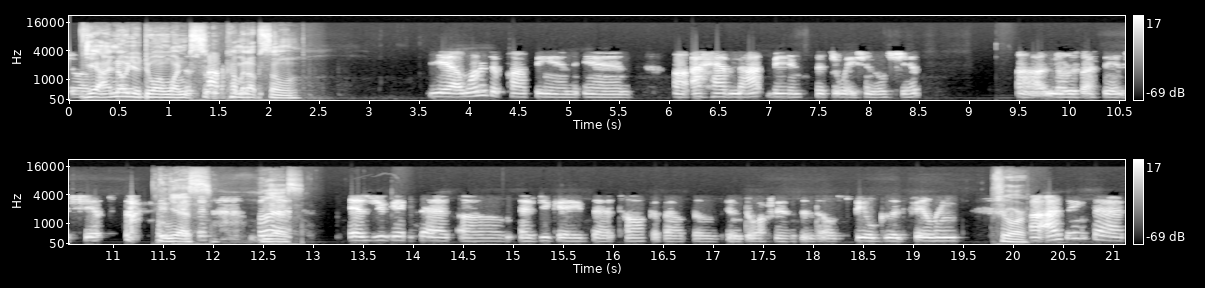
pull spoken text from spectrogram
show. Yeah, I know you're doing one coming up soon. Yeah, I wanted to pop in, and uh, I have not been situational ship. Uh, notice I said ships. yes. but yes. as you gave that, um, as you gave that talk about those endorphins and those feel good feelings, sure. Uh, I think that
